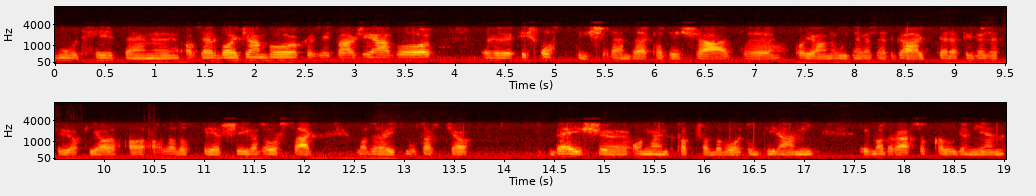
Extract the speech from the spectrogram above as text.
múlt héten Azerbajdzsánból, Közép-Ázsiából, és ott is rendelkezésre állt olyan úgynevezett guide, terepi vezető, aki a, a, az adott térség, az ország madarait mutatja be, és online kapcsolatban voltunk iráni madarászokkal, ugyanilyen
